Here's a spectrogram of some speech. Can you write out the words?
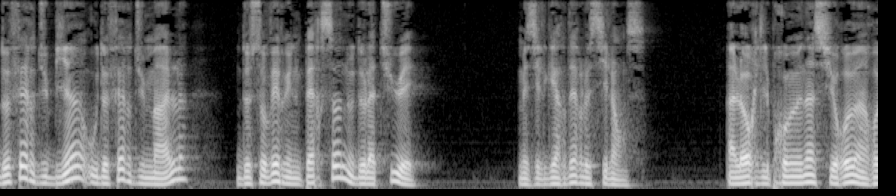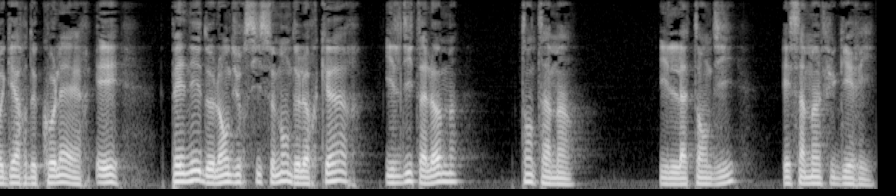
de faire du bien ou de faire du mal, de sauver une personne ou de la tuer? Mais ils gardèrent le silence. Alors il promena sur eux un regard de colère, et, peiné de l'endurcissement de leur cœur, il dit à l'homme, Tends ta main. Il la tendit, et sa main fut guérie.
